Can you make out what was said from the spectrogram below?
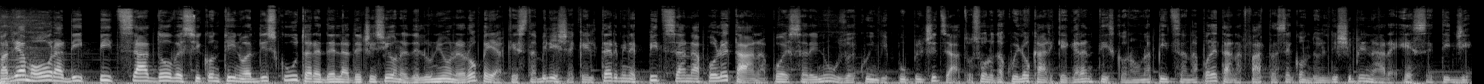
Parliamo ora di pizza dove si continua a discutere della decisione dell'Unione Europea che stabilisce che il termine pizza napoletana può essere in uso e quindi pubblicizzato solo da quei locali che garantiscono una pizza napoletana fatta secondo il disciplinare STG,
